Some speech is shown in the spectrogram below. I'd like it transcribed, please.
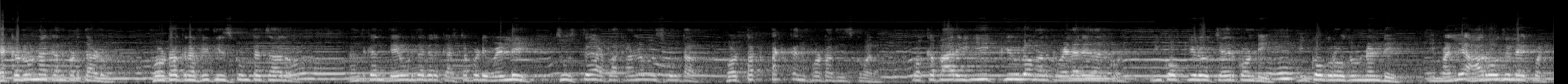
ఎక్కడున్నా కనపడతాడు. ఫోటోగ్రఫీ తీసుకుంటే చాలు. అందుకని దేవుడి దగ్గర కష్టపడి వెళ్ళి చూస్తే అట్లా కళ్ళు మూసుకుంటాం ఫోటో టక్ అని ఫోటో తీసుకోవాలి. ఒక్కపారి ఈ క్యూలో మనకు వెళ్ళలేదనుకోండి. ఇంకో క్యూలో చేరుకోండి. ఇంకొక రోజు ఉండండి. ఈ మళ్ళీ ఆ రోజు లేకపోతే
